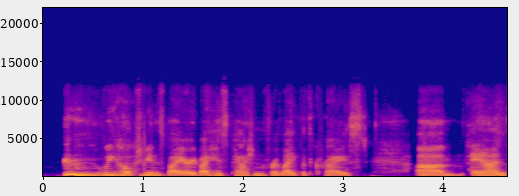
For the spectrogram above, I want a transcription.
we hope to be inspired by his passion for life with Christ um, and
